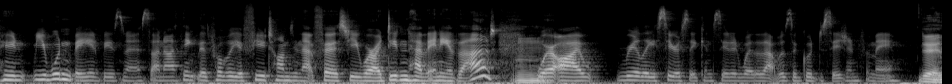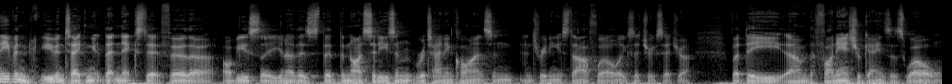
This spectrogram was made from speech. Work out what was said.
who you wouldn't be in business and i think there's probably a few times in that first year where i didn't have any of that where i really seriously considered whether that was a good decision for me Yeah, and even even taking it that next step further, obviously, you know, there's the, the niceties and retaining clients and, and treating your staff well, et cetera, et cetera. But the um, the financial gains as well,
